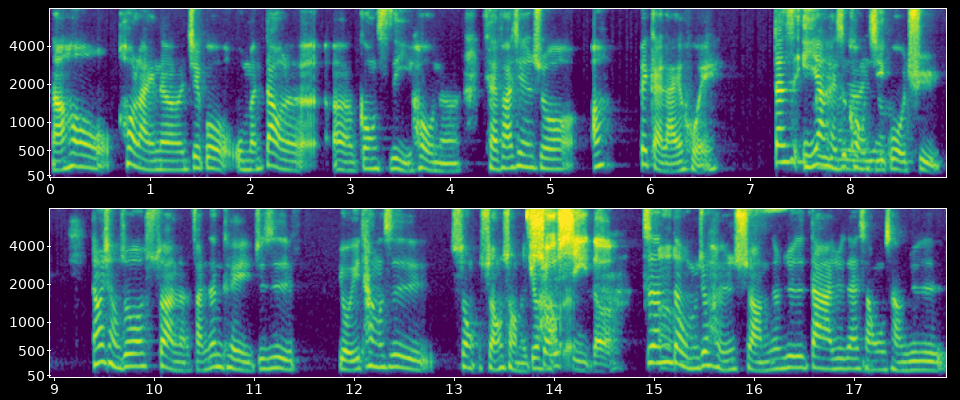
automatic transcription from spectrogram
然后后来呢，结果我们到了呃公司以后呢，才发现说啊被改来回，但是一样还是空机过去。嗯、然后想说算了，反正可以就是。有一趟是爽爽爽的就好了，休息的，真的我们就很爽，那、嗯、就是大家就在商务舱就是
